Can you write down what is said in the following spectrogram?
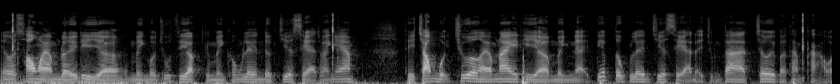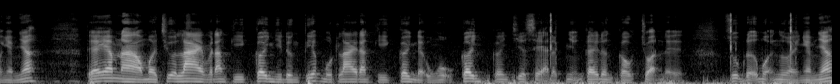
nhưng mà sau ngày hôm đấy thì uh, mình có chút việc thì mình không lên được chia sẻ cho anh em. Thì trong buổi trưa ngày hôm nay thì à, mình lại tiếp tục lên chia sẻ để chúng ta chơi và tham khảo anh em nhé thì anh em nào mà chưa like và đăng ký kênh thì đừng tiếp một like, đăng ký kênh để ủng hộ kênh kênh chia sẻ được những cái đường cầu chuẩn để giúp đỡ mọi người anh em nhé.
